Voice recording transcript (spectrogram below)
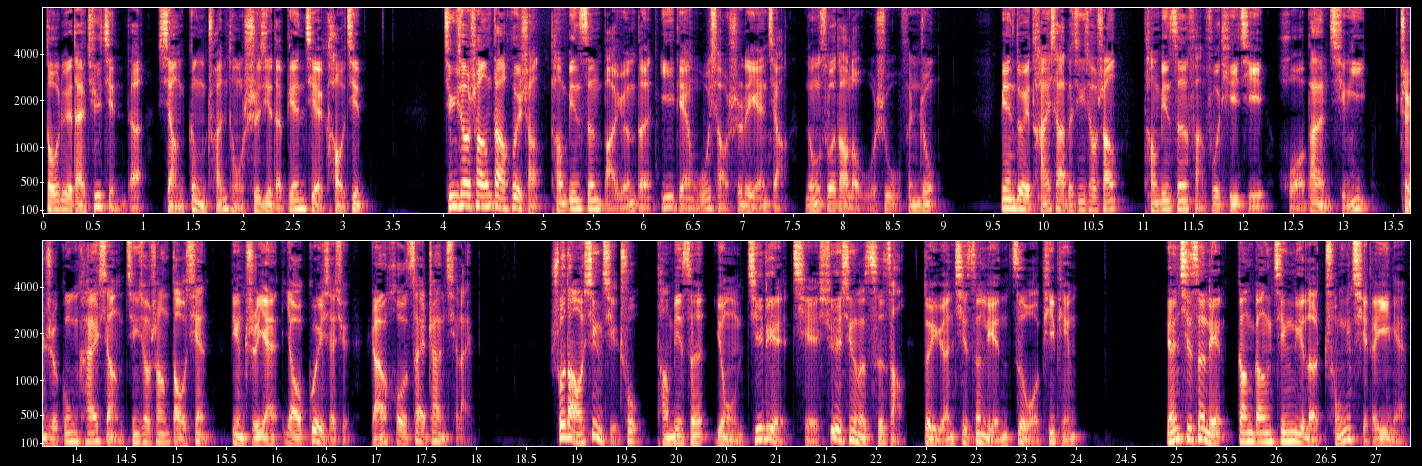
都略带拘谨地向更传统世界的边界靠近。经销商大会上，汤宾森把原本一点五小时的演讲浓缩到了五十五分钟。面对台下的经销商，汤宾森反复提及伙伴情谊。甚至公开向经销商道歉，并直言要跪下去，然后再站起来。说到兴起处，唐宾森用激烈且血性的词藻对元气森林自我批评。元气森林刚刚经历了重启的一年，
